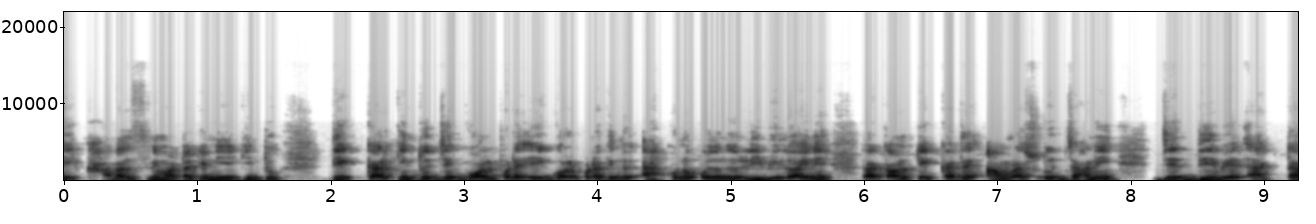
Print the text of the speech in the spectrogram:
এই খাদান সিনেমাটাকে নিয়ে কিন্তু। টেক্কার কিন্তু যে গল্পটা, এই গল্পটা কিন্তু এখনও পর্যন্ত রিভিল হয়নি। তার কারণ টেক্কাতে আমরা শুধু জানি যে দেবের একটা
